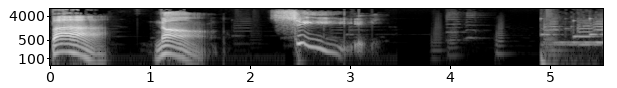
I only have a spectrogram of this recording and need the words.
ばなあ。しー Bye.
